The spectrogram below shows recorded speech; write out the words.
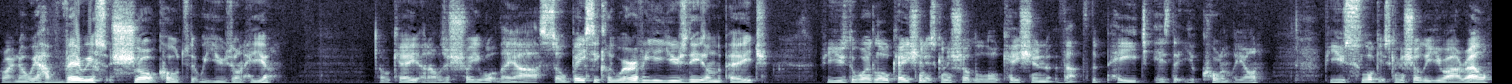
Right, now we have various shortcodes that we use on here. Okay, and I'll just show you what they are. So basically, wherever you use these on the page, if you use the word location, it's going to show the location that the page is that you're currently on. If you use slug, it's going to show the URL.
